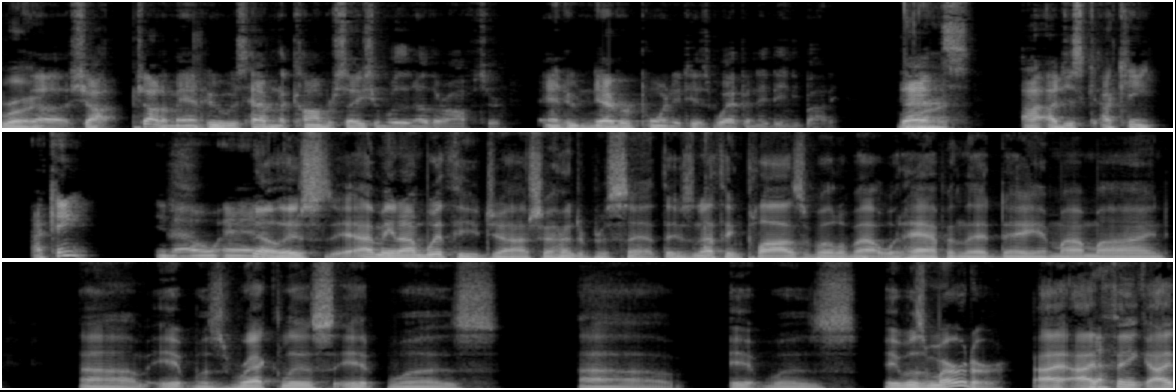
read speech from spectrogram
right? Uh, shot shot a man who was having a conversation with another officer and who never pointed his weapon at anybody. That's right. I, I just I can't I can't you know and no there's i mean i'm with you josh 100% there's nothing plausible about what happened that day in my mind um, it was reckless it was uh, it was it was murder i i yeah. think i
